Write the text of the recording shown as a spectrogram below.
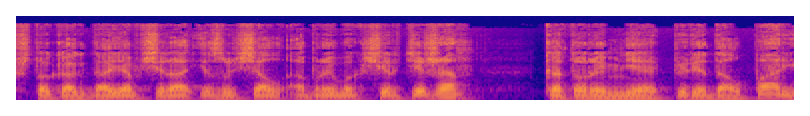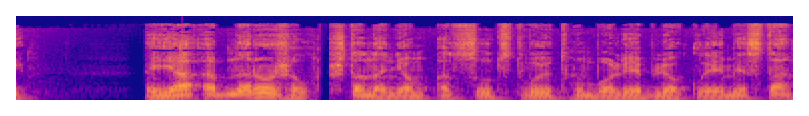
что когда я вчера изучал обрывок чертежа, который мне передал парень, я обнаружил, что на нем отсутствуют более блеклые места.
